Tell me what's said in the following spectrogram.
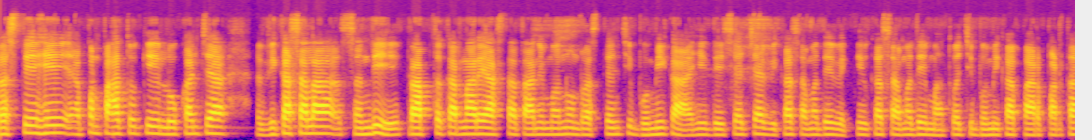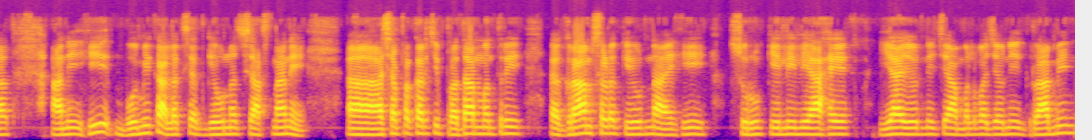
रस्ते हे आपण पाहतो की लोकांच्या विकासाला संधी प्राप्त करणारे असतात आणि म्हणून रस्त्यांची भूमिका ही देशाच्या विकासामध्ये, व्यक्तिविकासामध्ये महत्त्वाची भूमिका पार पाडतात आणि ही भूमिका लक्षात घेऊनच शासनाने अशा प्रकारची प्रधानमंत्री ग्राम सडक योजना ही सुरू केलेली आहे. या योजनेची अंमलबजावणी ग्रामीण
